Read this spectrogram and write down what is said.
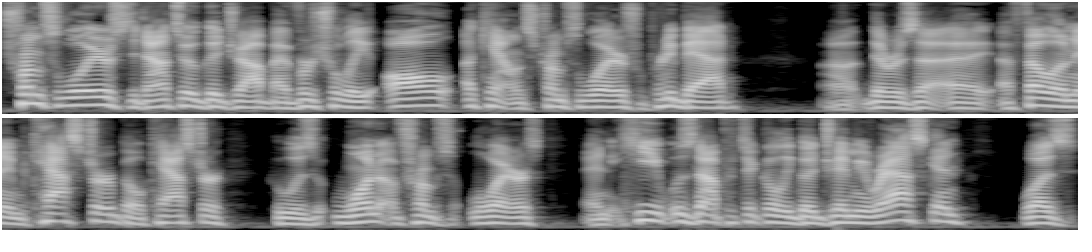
Trump's lawyers did not do a good job by virtually all accounts. Trump's lawyers were pretty bad. Uh, there was a, a fellow named Castor, Bill Castor, who was one of Trump's lawyers, and he was not particularly good. Jamie Raskin was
